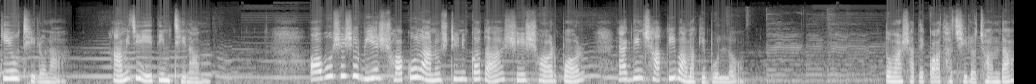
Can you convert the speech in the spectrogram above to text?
কেউ ছিল না। আমি যে এতিম ছিলাম। অবশেষে বিয়ের সকল আনুষ্ঠানিকতা শেষ হওয়ার পর একদিন সাকিব আমাকে বলল, তোমার সাথে কথা ছিল ছন্দা।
